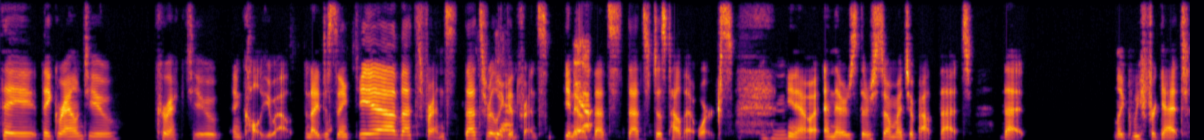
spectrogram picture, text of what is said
they they ground you, correct you, and call you out. And I just think, yeah, that's friends. That's really Yeah. good friends. You know, Yeah. that's that's just how that works. mhm. You know, and there's there's so much about that that like we forget.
